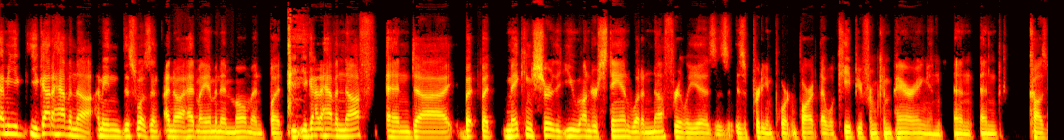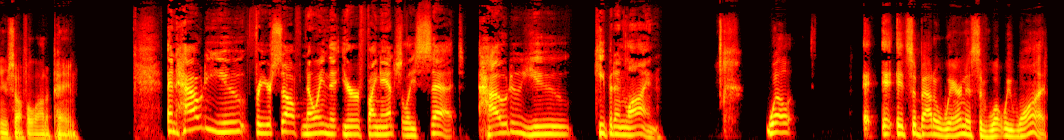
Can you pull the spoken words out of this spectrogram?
I mean, you, you got to have enough. I mean, this wasn't. I know I had my M&M moment, but you, you got to have enough, and uh, but but making sure that you understand what enough really is is is a pretty important part that will keep you from comparing and and and causing yourself a lot of pain. And how do you, for yourself, knowing that you're financially set, how do you keep it in line? Well, it's about awareness of what we want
